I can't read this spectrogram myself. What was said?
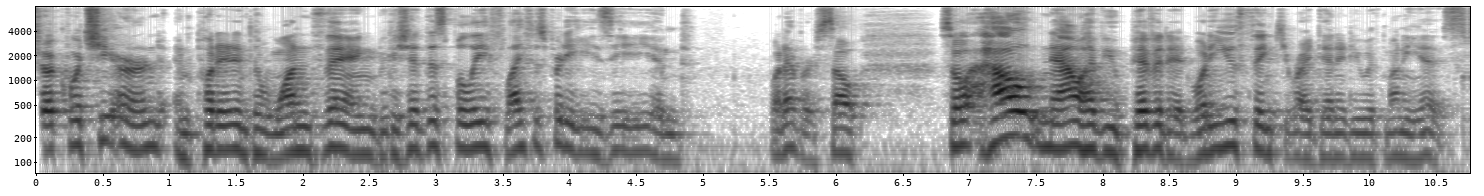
took what she earned and put it into one thing because she had this belief life is pretty easy and whatever. So, so how now have you pivoted? What do you think your identity with money is?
